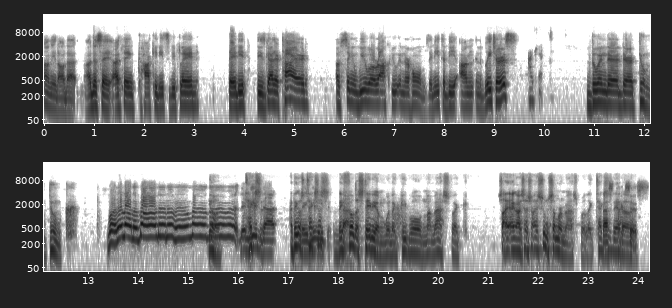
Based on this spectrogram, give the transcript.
I don't need all that. I'll just say I think hockey needs to be played. They need these guys are tired of singing "We Will Rock You" in their homes. They need to be on in the bleachers I can't. doing their their doom doom. They Texas- need that. I think it was They Texas. They that. filled a stadium with like people not masked. Like, so I, I, I assume summer are masked, but like That's Texas, they had a Texas.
